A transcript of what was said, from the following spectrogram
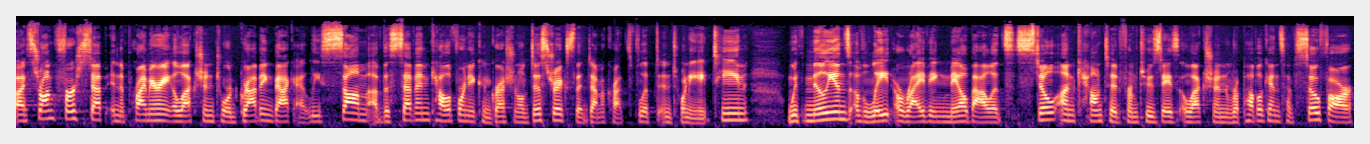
a strong first step in the primary election toward grabbing back at least some of the seven California congressional districts that Democrats flipped in 2018. With millions of late arriving mail ballots still uncounted from Tuesday's election, Republicans have so far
